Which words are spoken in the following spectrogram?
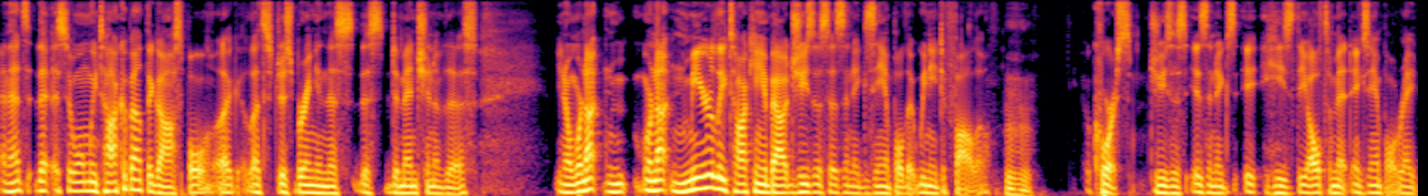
And that's that, so when we talk about the gospel like let's just bring in this this dimension of this. You know we're not we're not merely talking about jesus as an example that we need to follow. Mm-hmm. Of course jesus is an ex- he's the ultimate example right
